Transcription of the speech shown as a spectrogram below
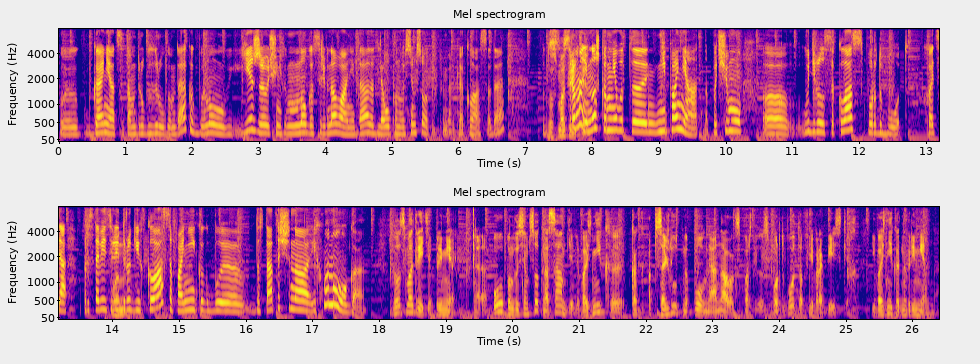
гоняться там друг с другом, да, как бы, ну, есть же очень много соревнований, да, для Open 800, например, для класса, да? Ну, смотрите. Все равно немножко мне вот э, непонятно, почему э, выделился класс спортбот. Хотя представители Он- других классов, они как бы достаточно, их много. Ну вот смотрите, пример. Э, Open 800 на самом деле возник э, как абсолютно полный аналог спорт- спортботов европейских и возник одновременно.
